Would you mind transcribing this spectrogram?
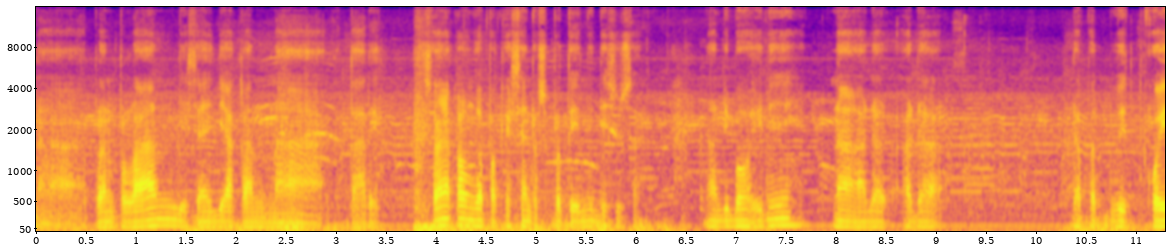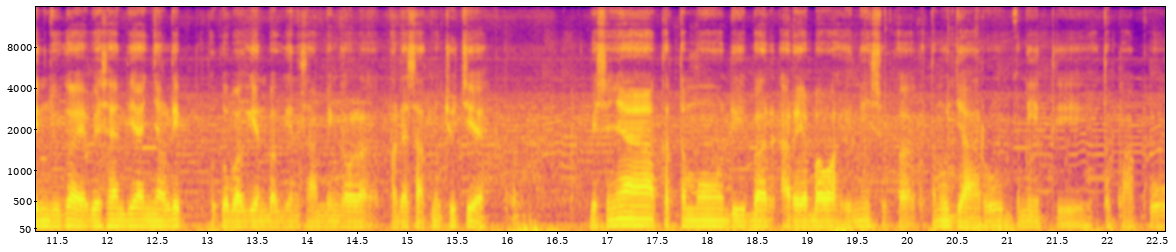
Nah pelan-pelan biasanya dia akan nah tarik soalnya kalau nggak pakai sendok seperti ini dia susah. Nah di bawah ini nah ada ada dapat duit koin juga ya. Biasanya dia nyelip ke bagian-bagian samping kalau pada saat mencuci ya. Biasanya ketemu di bar area bawah ini suka ketemu jarum peniti atau paku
